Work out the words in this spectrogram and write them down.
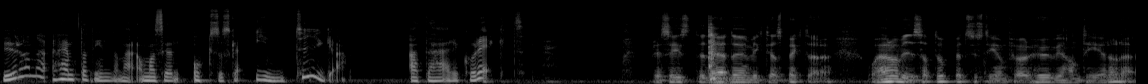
hur har man hämtat in de här? Om man ska, också ska intyga att det här är korrekt. Precis, det, det, är en viktig aspekt där. Och här har vi satt upp ett system för hur vi hanterar det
